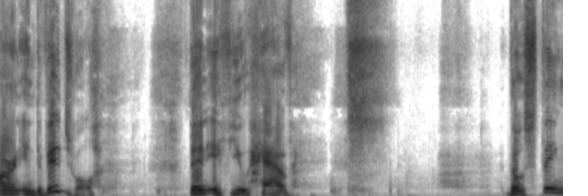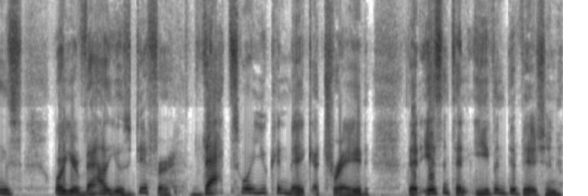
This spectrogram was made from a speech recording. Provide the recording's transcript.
are an individual, then if you have those things where your values differ, that's where you can make a trade that isn't an even division,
